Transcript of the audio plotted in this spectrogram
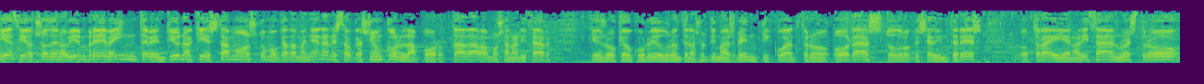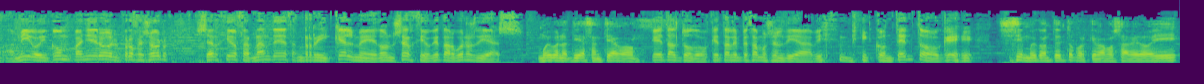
18 de noviembre 2021, aquí estamos como cada mañana, en esta ocasión con la portada. Vamos a analizar qué es lo que ha ocurrido durante las últimas 24 horas, todo lo que sea de interés, lo trae y analiza nuestro amigo y compañero, el profesor Sergio Fernández Riquelme. Don Sergio, ¿qué tal? Buenos días. Muy buenos días, Santiago. ¿Qué tal todo? ¿Qué tal empezamos el día? ¿Bien, contento o qué? Sí, sí, muy contento porque vamos a ver hoy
